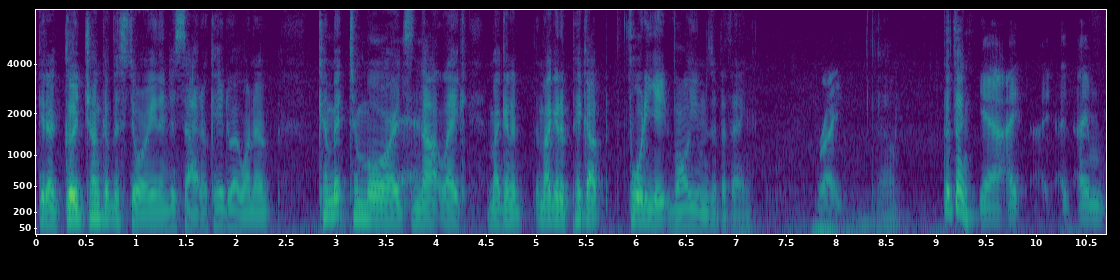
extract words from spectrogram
get a good chunk of the story, and then decide, okay, do I want to commit to more? It's Yeah. not like am I gonna am I gonna pick up forty eight volumes of a thing? right. Good thing. Yeah, I, I I'm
